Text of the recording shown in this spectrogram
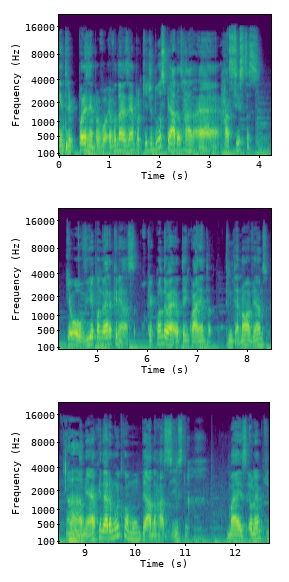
entre. Por exemplo, eu vou, eu vou dar exemplo aqui de duas piadas ra- é, racistas que eu ouvia quando eu era criança. Porque quando eu, eu tenho 40, 39 anos, Aham. na minha época ainda era muito comum piada racista. Mas eu lembro que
